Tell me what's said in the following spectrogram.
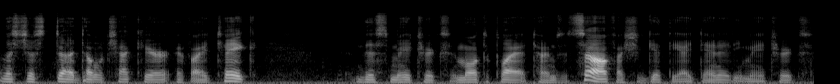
Let's just uh, double check here. If I take this matrix and multiply it times itself, I should get the identity matrix.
